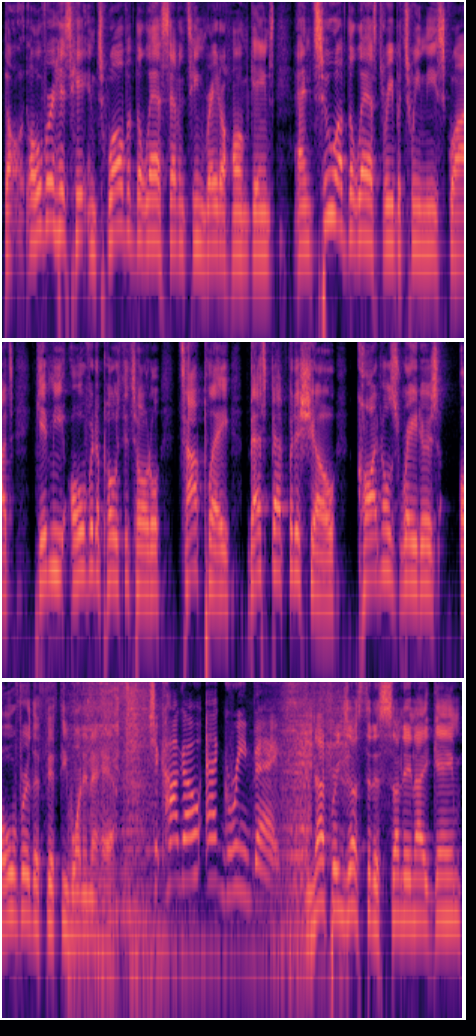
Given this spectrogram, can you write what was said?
The over has hit in 12 of the last 17 Raider home games and two of the last three between these squads. Give me over the posted total. Top play, best bet for the show. Cardinals Raiders over the 51 and a half. Chicago at Green Bay. And that brings us to the Sunday night game.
